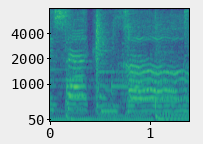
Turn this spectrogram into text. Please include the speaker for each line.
Speaker 1: place I can call.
